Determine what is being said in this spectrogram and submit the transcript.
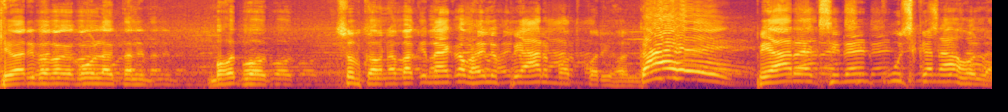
तिवारी बाबा का गोल लगता नहीं बहुत बहुत। शुभकामना बाकी नायका भाई लोग प्यार मत करी हो प्यार एक्सीडेंट पूछ के ना होला।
